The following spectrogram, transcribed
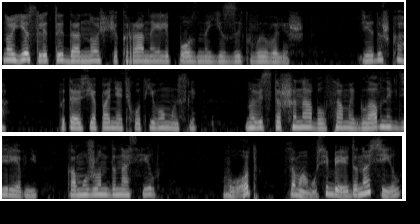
но если ты доносчик, рано или поздно язык вывалишь. Дедушка, пытаюсь я понять ход его мысли, но ведь старшина был самый главный в деревне. Кому же он доносил? Вот, самому себе и доносил.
